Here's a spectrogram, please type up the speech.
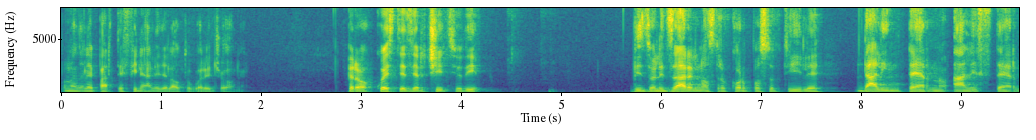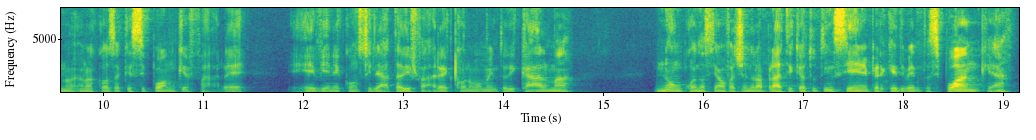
una delle parti finali dell'autoguarigione. Però questo esercizio di visualizzare il nostro corpo sottile dall'interno all'esterno è una cosa che si può anche fare e viene consigliata di fare con un momento di calma, non quando stiamo facendo la pratica tutti insieme perché diventa, si può anche, eh?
